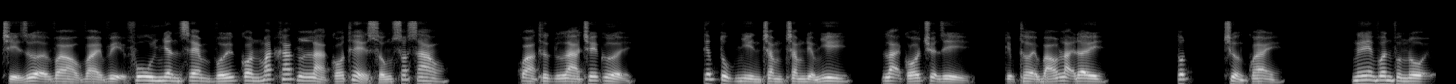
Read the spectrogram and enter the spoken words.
chỉ dựa vào vài vị phu nhân xem với con mắt khác là có thể sống sót sao. Quả thực là chê cười. Tiếp tục nhìn chằm chằm điểm nhi, lại có chuyện gì, kịp thời báo lại đây. Tốt, trưởng quay. Nghe vân phường nội,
